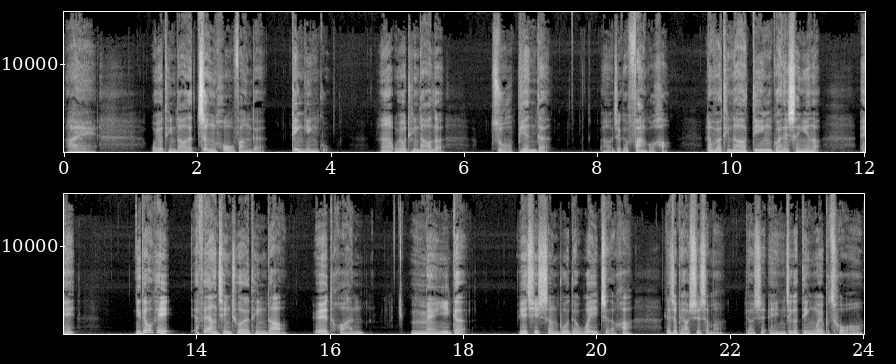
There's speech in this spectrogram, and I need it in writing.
哎，我又听到了正后方的定音鼓，那我又听到了左边的啊这个法国号，那我又听到低音管的声音了，哎，你都可以非常清楚的听到乐团每一个乐器声部的位置的话，那就表示什么？表示哎，你这个定位不错哦。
